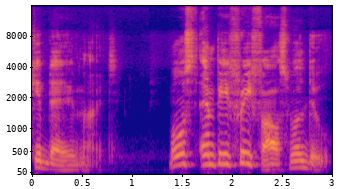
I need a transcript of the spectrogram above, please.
keep that in mind. Most mp3 files will do.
